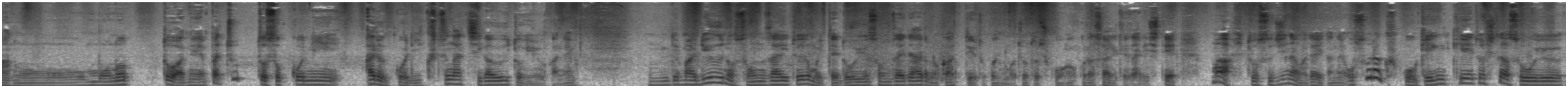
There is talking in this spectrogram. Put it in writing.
あのものとはねやっぱりちょっとそこにあるこう理屈が違うというかねでまあ竜の存在というのも一体どういう存在であるのかっていうところにもちょっと思考が凝らされてたりしてまあ一筋縄ではいかないおそらくこう原型としてはそういう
